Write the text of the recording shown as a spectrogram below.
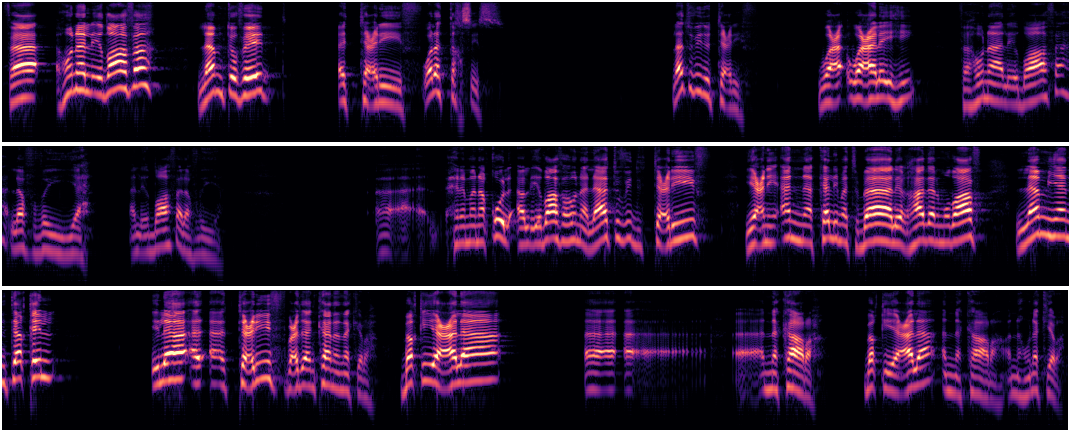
فهنا الإضافة لم تفيد التعريف ولا التخصيص. لا تفيد التعريف. وعليه فهنا الإضافة لفظية. الإضافة لفظية. حينما نقول الإضافة هنا لا تفيد التعريف يعني أن كلمة بالغ هذا المضاف لم ينتقل إلى التعريف بعد أن كان نكرة. بقي على النكارة. بقي على النكارة أنه نكرة.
